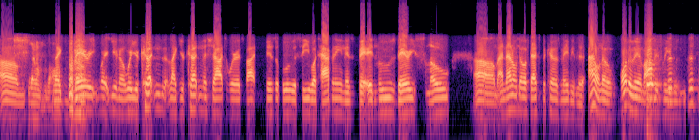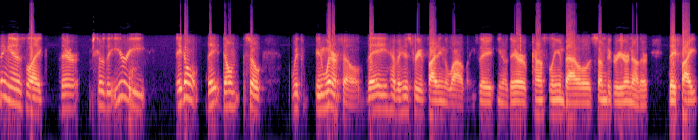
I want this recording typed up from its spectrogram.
Um, Yeah. like very where you know where you're cutting like you're cutting the shots where it's not visible to see what's happening. It's it moves very slow. Um, and I don't know if that's because maybe the I don't know one of them Well, obviously was the, the thing is, like, they're so the Eyrie, they don't, they don't. So with in Winterfell, they have a history of fighting the wildlings. They, you know, they're constantly in battle to some degree or another. They fight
